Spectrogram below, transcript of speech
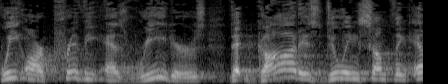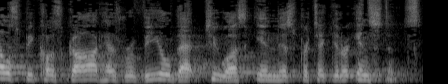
we are privy as readers that God is doing something else because God has revealed that to us in this particular instance.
